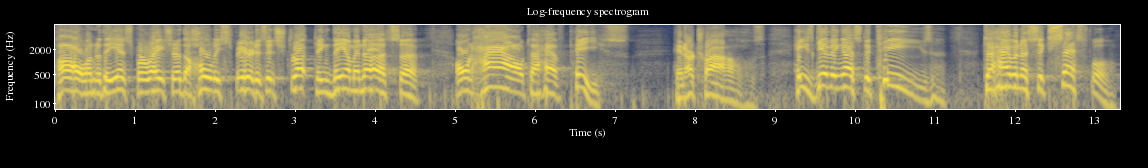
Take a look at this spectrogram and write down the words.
Paul, under the inspiration of the Holy Spirit, is instructing them and us uh, on how to have peace in our trials. He's giving us the keys to having a successful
